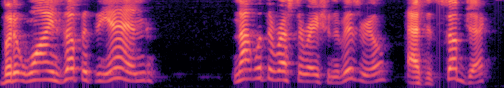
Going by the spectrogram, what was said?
But it winds up at the end, not with the restoration of Israel as its subject.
